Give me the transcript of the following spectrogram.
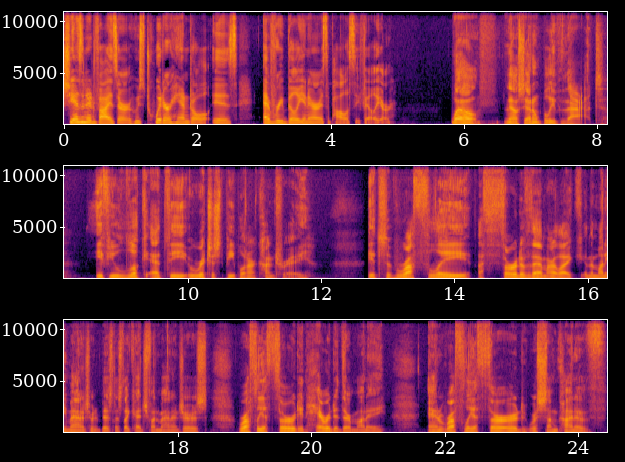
she has an advisor whose Twitter handle is every billionaire is a policy failure. Well, now, see, I don't believe that. If you look at the richest people in our country, it's roughly a third of them are like in the money management business, like hedge fund managers. Roughly a third inherited their money, and roughly a third were some kind of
